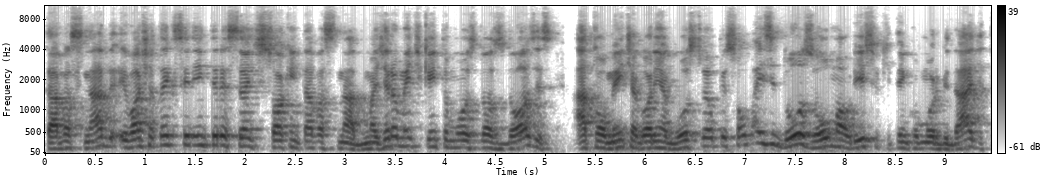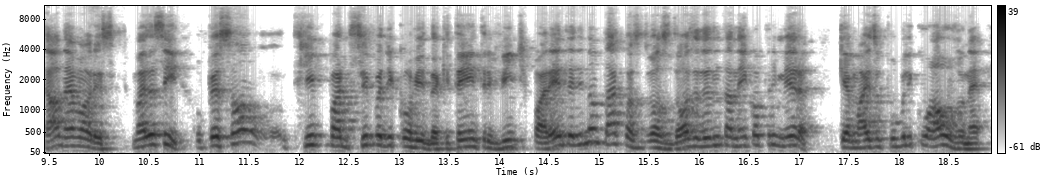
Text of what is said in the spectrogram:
tá vacinado. Eu acho até que seria interessante só quem está vacinado, mas geralmente quem tomou as duas doses, atualmente, agora em agosto, é o pessoal mais idoso, ou o Maurício, que tem comorbidade e tal, né, Maurício? Mas assim, o pessoal que participa de corrida, que tem entre 20 e 40, ele não tá com as duas doses, ele não tá nem com a primeira, que é mais o público-alvo, né?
